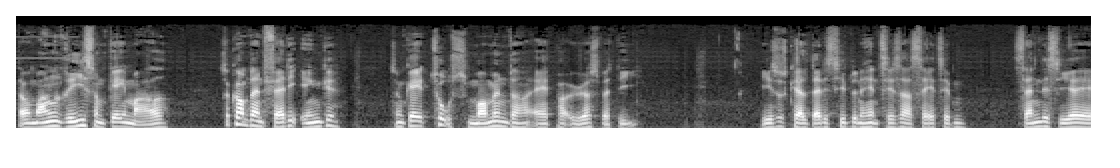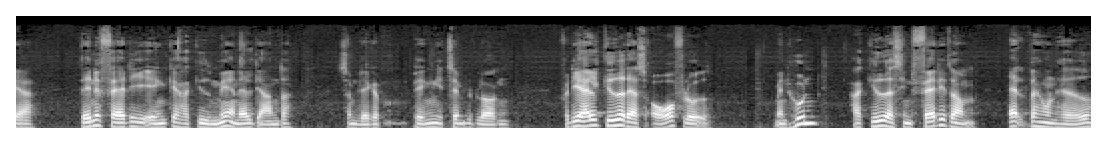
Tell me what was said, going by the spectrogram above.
Der var mange rige, som gav meget. Så kom der en fattig enke, som gav to småmønter af et par øres værdi. Jesus kaldte da disciplene hen til sig og sagde til dem, Sandelig siger jeg jer, denne fattige enke har givet mere end alle de andre, som lægger penge i tempelblokken. For de alle givet af deres overflod. Men hun har givet af sin fattigdom alt, hvad hun havde,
